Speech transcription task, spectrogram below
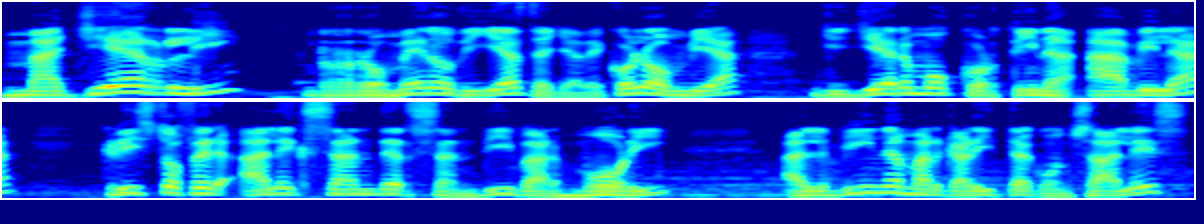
Mayerly Romero Díaz de allá de Colombia, Guillermo Cortina Ávila, Christopher Alexander Sandívar Mori, Albina Margarita González,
